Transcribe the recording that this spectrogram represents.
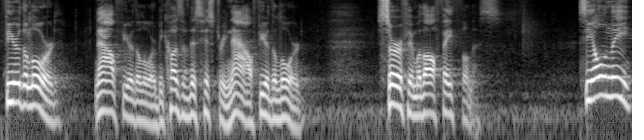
Fear the Lord. Now fear the Lord. Because of this history, now fear the Lord. Serve him with all faithfulness. It's the only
